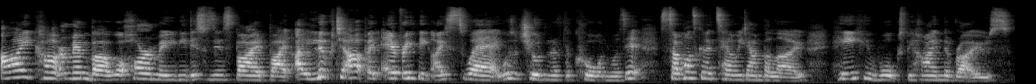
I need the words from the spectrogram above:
I can't remember what horror movie this was inspired by. I looked it up and everything, I swear. It wasn't Children of the Corn, was it? Someone's going to tell me down below. He Who Walks Behind the Rows.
